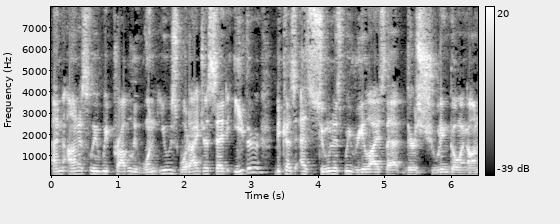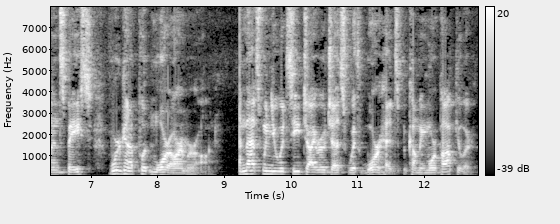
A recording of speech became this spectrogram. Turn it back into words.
And honestly, we probably wouldn't use what I just said either, because as soon as we realize that there's shooting going on in space, we're gonna put more armor on. And that's when you would see gyrojets with warheads becoming more popular.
